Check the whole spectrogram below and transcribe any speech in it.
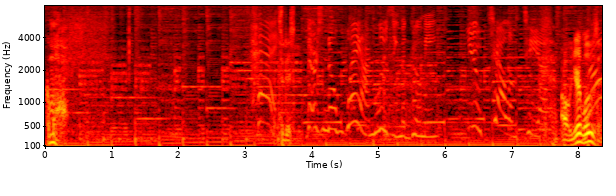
Come on. To this. There's no way I'm losing Megumi. You tell him, Tia. Oh, you're losing.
